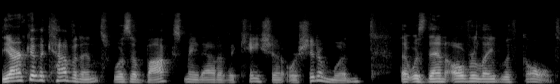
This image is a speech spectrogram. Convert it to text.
The Ark of the Covenant was a box made out of acacia or shittim wood that was then overlaid with gold.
